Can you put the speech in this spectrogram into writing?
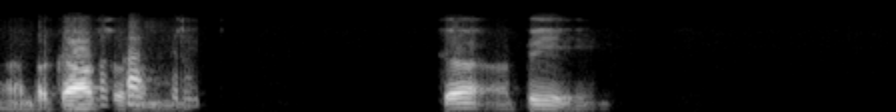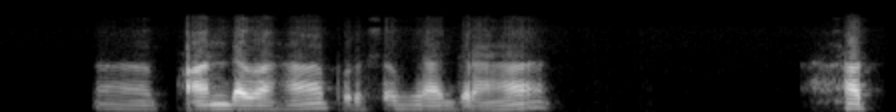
बकासुरं च अपि। पाण्डवः पुरुषव्याघ्रः हत्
